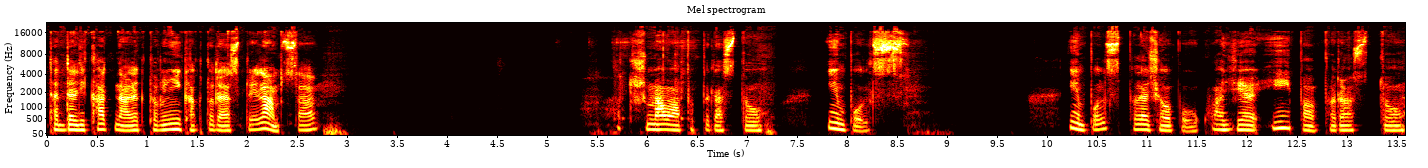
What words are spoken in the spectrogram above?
ta delikatna elektronika, która jest w tej lampce, otrzymała po prostu impuls. Impuls poleciał po układzie i po prostu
